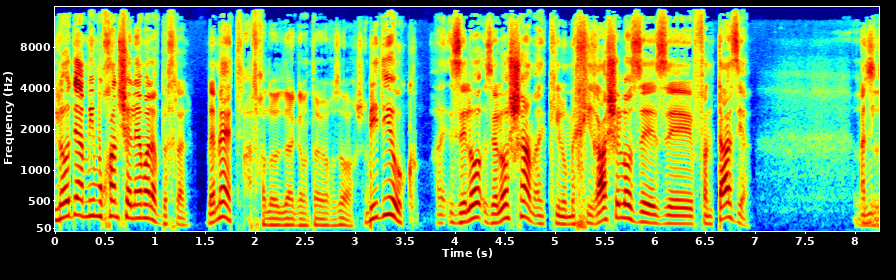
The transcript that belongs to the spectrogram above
לא יודע מי מוכן לשלם עליו בכלל, באמת. אף אחד לא יודע גם מתי הוא יחזור עכשיו. בדיוק, זה לא, זה לא שם, כאילו מכירה שלו זה, זה פנטזיה. אני- זה,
